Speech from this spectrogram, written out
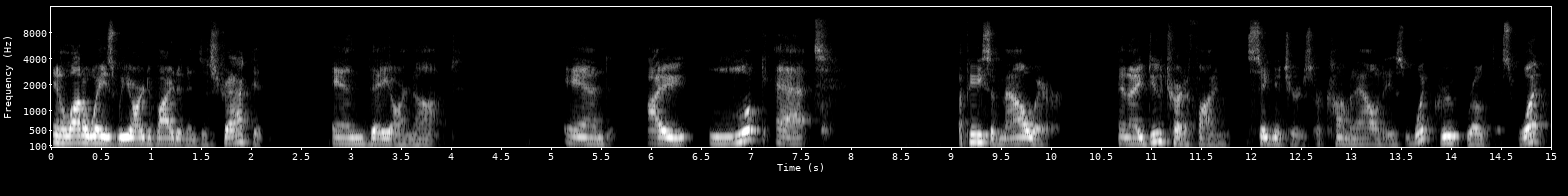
in a lot of ways, we are divided and distracted, and they are not. And I look at a piece of malware and I do try to find signatures or commonalities. What group wrote this? What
